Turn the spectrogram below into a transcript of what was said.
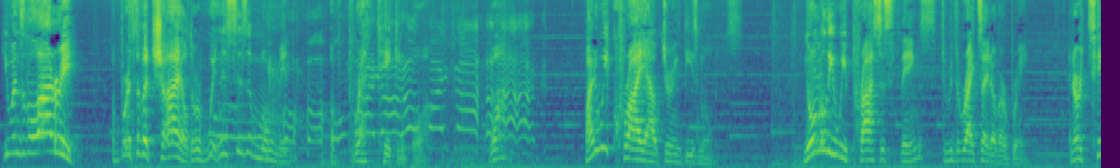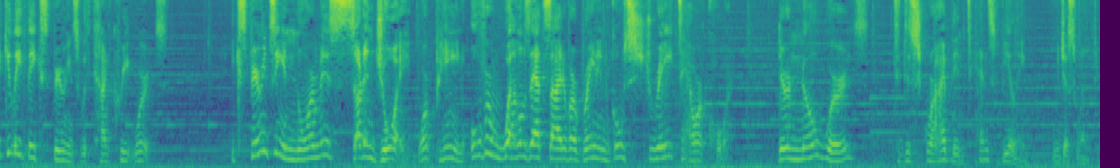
he wins the lottery, a birth of a child, or witnesses a moment of breathtaking awe. Why? Why do we cry out during these moments? Normally, we process things through the right side of our brain and articulate the experience with concrete words. Experiencing enormous, sudden joy or pain overwhelms that side of our brain and goes straight to our core. There are no words to describe the intense feeling we just went through.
